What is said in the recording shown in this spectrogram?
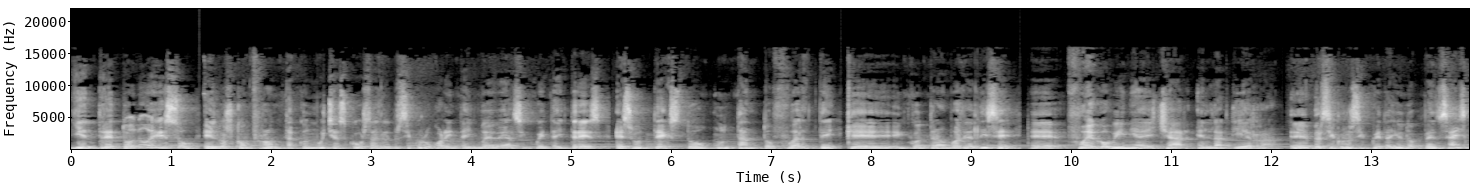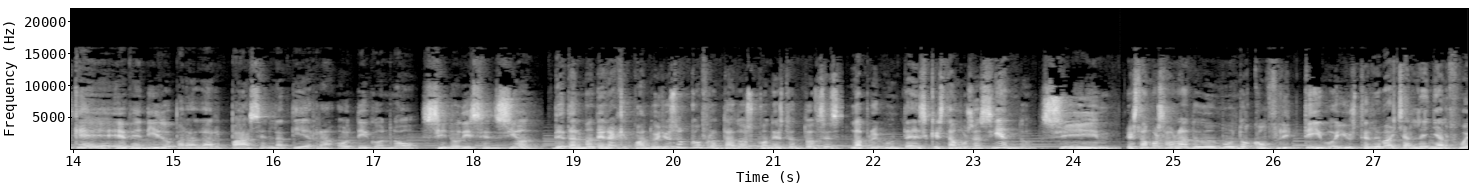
Y entre todo eso, Él los confronta con muchas cosas. El versículo 49 al 53 es un texto un tanto fuerte que encontramos. Él dice, eh, fuego vine a echar en la tierra. Eh, versículo 51, ¿pensáis que he venido para dar paz en la tierra? Os digo no, sino disensión. De tal manera que cuando ellos son confrontados con esto, entonces la pregunta es, ¿qué estamos haciendo? Si estamos hablando de un mundo conflictivo y usted le va a echar leña al fuego,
